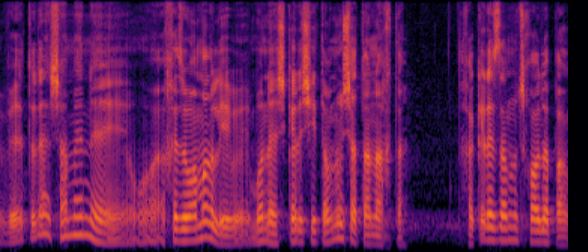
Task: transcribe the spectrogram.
ואתה יודע, שם אין, אה, אחרי זה הוא אמר לי, בואנה, יש כאלה שהתאמנו שאתה נחת, תחכה להזדמנות שלך עוד הפעם.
